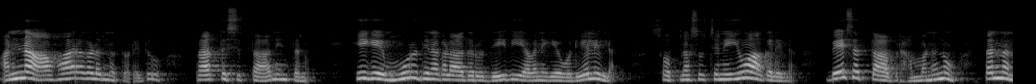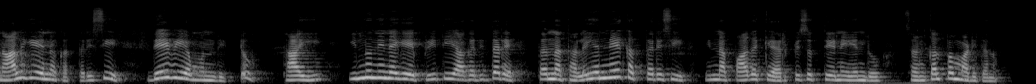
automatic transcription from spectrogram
ಅನ್ನ ಆಹಾರಗಳನ್ನು ತೊರೆದು ಪ್ರಾರ್ಥಿಸುತ್ತಾ ನಿಂತನು. ಹೀಗೆ ಮೂರು ದಿನಗಳಾದರೂ ದೇವಿ ಅವನಿಗೆ ಒಲಿಯಲಿಲ್ಲ. ಸ್ವಪ್ನ ಸೂಚನೆಯೂ ಆಗಲಿಲ್ಲ. ಬೇಸತ್ತ ಬ್ರಾಹ್ಮಣನು ತನ್ನ ನಾಲಿಗೆಯನ್ನು ಕತ್ತರಿಸಿ ದೇವಿಯ ಮುಂದಿಟ್ಟು, ತಾಯಿ, ಇನ್ನು ನಿನಗೆ ಪ್ರೀತಿಯಾಗದಿದ್ದರೆ ತನ್ನ ತಲೆಯನ್ನೇ ಕತ್ತರಿಸಿ ನಿನ್ನ ಪಾದಕ್ಕೆ ಅರ್ಪಿಸುತ್ತೇನೆ ಎಂದು ಸಂಕಲ್ಪ ಮಾಡಿದನು.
